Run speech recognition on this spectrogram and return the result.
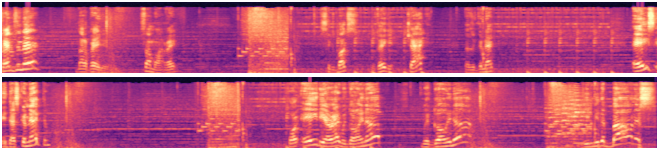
Tens in there? That'll pay, dude. Somewhat, right? Six bucks? We'll take it. Jack? Doesn't connect. Ace, it does connect them. 480, alright, we're going up. We're going up. Give me the bonus.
